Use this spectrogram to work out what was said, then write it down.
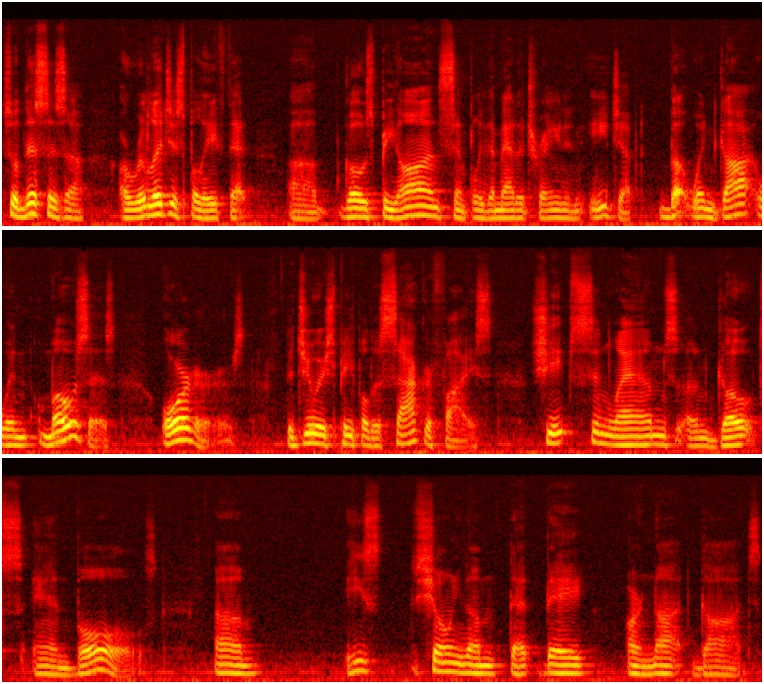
So this is a, a religious belief that uh, goes beyond simply the Mediterranean and Egypt. But when God, when Moses orders the Jewish people to sacrifice sheep and lambs and goats and bulls, um, he's showing them that they are not gods.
